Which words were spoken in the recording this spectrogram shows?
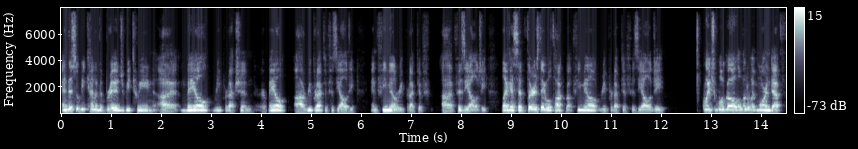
And this will be kind of the bridge between uh, male reproduction or male uh, reproductive physiology and female reproductive physiology. Like I said, Thursday we'll talk about female reproductive physiology, which we'll go a little bit more in depth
